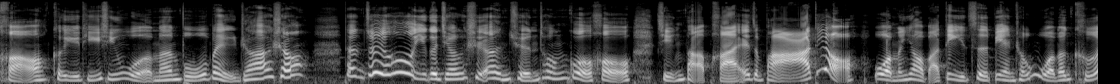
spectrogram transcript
好，可以提醒我们不被扎伤。但最后一个僵尸安全通过后，请把牌子拔掉。我们要把地刺变成我们可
